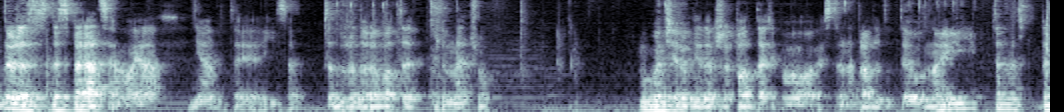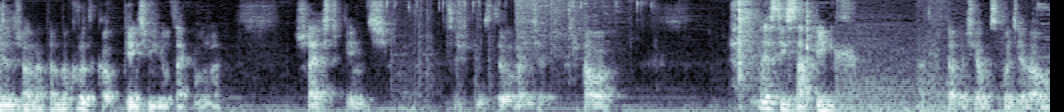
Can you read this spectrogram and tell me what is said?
to już jest desperacja moja. Nie mam tutaj za, za dużo do roboty w tym meczu. Mógłbym się równie dobrze poddać, bo jestem naprawdę do tyłu. No i ten mecz będzie trwał na pewno krótko. 5 minutek może. 6, 5. Coś w tym stylu będzie trwało. No jest i Sapik. Kto by się spodziewał.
